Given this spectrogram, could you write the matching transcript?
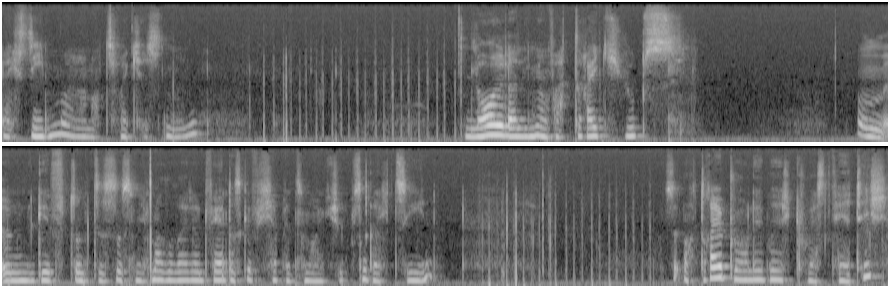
Gleich 7, weil da noch zwei Kisten sind. Lol, da liegen einfach drei Cubes im, im Gift und das ist nicht mal so weit entfernt, das Gift. Ich habe jetzt neun Cubes und gleich zehn. Es sind noch drei Brawler übrig. Quest fertig.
